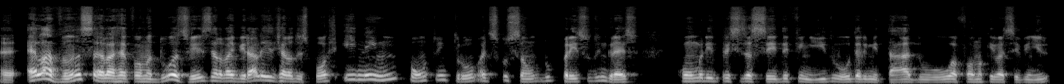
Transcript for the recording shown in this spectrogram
É, ela avança, ela reforma duas vezes, ela vai virar a lei geral do esporte e nenhum ponto entrou a discussão do preço do ingresso, como ele precisa ser definido ou delimitado, ou a forma que ele vai ser vendido.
